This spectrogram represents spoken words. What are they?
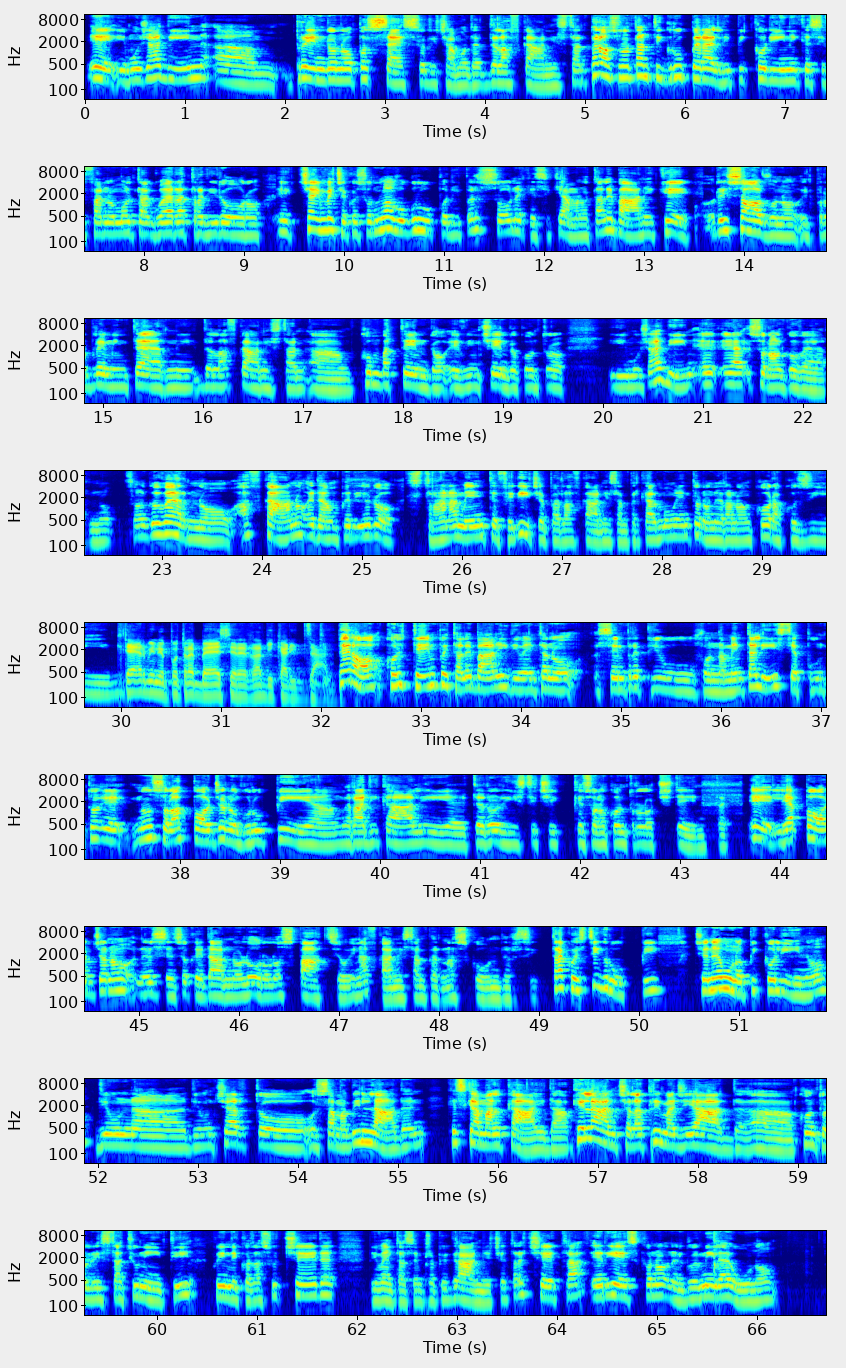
e i Mujahideen um, prendono possesso, diciamo, de- dell'Afghanistan. Però sono tanti grupperelli piccolini che si fanno molta guerra tra di loro e c'è invece questo nuovo gruppo di persone che si chiamano talebani che risolvono i problemi interni dell'Afghanistan uh, combattendo e vincendo contro i mujahideen e, e, sono al governo. Sono al governo afghano ed è un periodo stranamente felice per l'Afghanistan perché al momento non erano ancora così... Il termine potrebbe essere radicalizzati. Però col tempo i talebani diventano sempre più fondamentalisti appunto e non solo appoggiano gruppi eh, radicali e terroristici che sono contro l'Occidente e li appoggiano nel senso che danno loro lo spazio in Afghanistan per nascondersi. Tra questi gruppi ce n'è uno piccolino di un, di un certo Osama Bin Laden che si chiama Al-Qaeda, che lancia la prima jihad uh, contro gli Stati Uniti, quindi cosa succede? Diventa sempre più grande, eccetera, eccetera, e riescono nel 2001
